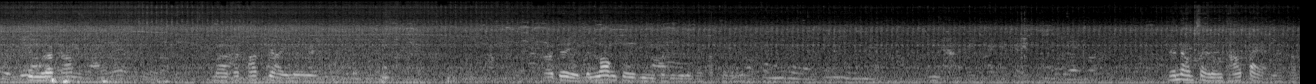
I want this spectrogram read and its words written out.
ถึงแล้วครับ มาสักพักใหญ่เลย เราจะเห็นเป็นร่องตัววีพอดีเลยนะครับตรงนี้แนะนำใส่รองเท้าแตะนะครับ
